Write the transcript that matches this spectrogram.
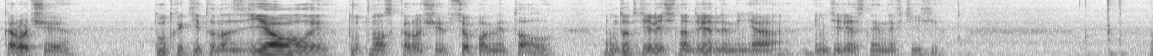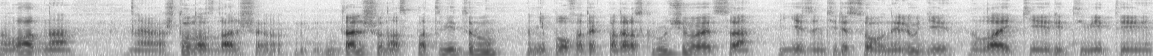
Короче, тут какие-то у нас дьяволы, тут у нас, короче, все по металлу. Вот эти лично две для меня интересные nft Ладно, а, что у нас дальше? Дальше у нас по твиттеру неплохо так подраскручивается. Есть заинтересованные люди, лайки, ретвиты,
